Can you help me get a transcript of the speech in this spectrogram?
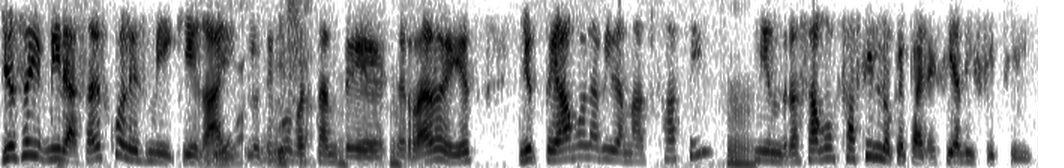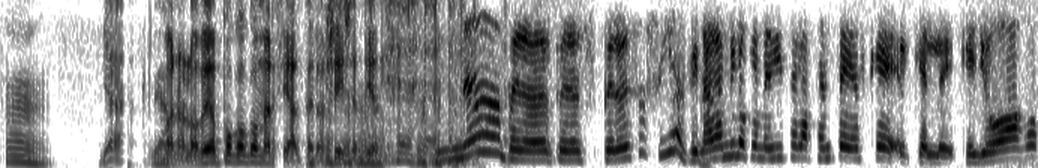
Yo soy, mira, ¿sabes cuál es mi Ikigai? Lo tengo bastante cerrado y es, yo te hago la vida más fácil Mm. mientras hago fácil lo que parecía difícil. Ya. Ya. Bueno, lo veo poco comercial, pero sí, se entiende. No, pero, pero, pero es así. Al final a mí lo que me dice la gente es que, que, yo hago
